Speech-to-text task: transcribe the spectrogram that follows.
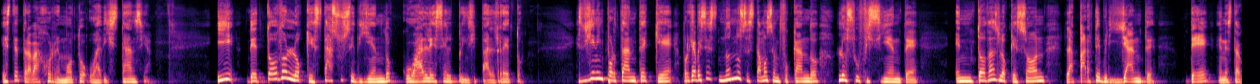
este trabajo remoto o a distancia? Y de todo lo que está sucediendo, cuál es el principal reto. Es bien importante que, porque a veces no nos estamos enfocando lo suficiente en todas lo que son la parte brillante de, en, esta,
